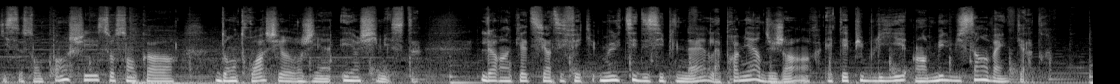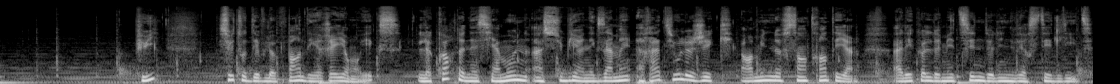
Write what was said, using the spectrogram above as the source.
qui se sont penchés sur son corps, dont trois chirurgiens et un chimiste. Leur enquête scientifique multidisciplinaire, la première du genre, était publiée en 1824. Puis, suite au développement des rayons X, le corps de Nessiamoun a subi un examen radiologique en 1931 à l'école de médecine de l'Université de Leeds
